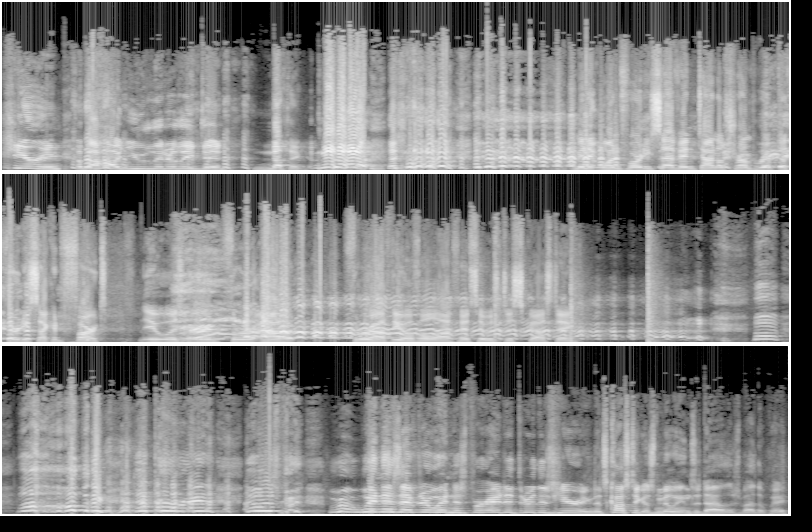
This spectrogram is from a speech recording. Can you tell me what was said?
hearing about how you literally did nothing. No, no, no. Minute 147, Donald Trump ripped a 30 second fart. It was heard throughout throughout the Oval Office. It was disgusting. Ah, Oh, the, the whole thing, they paraded. It was witness after witness paraded through this hearing that's costing us millions of dollars, by the way.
